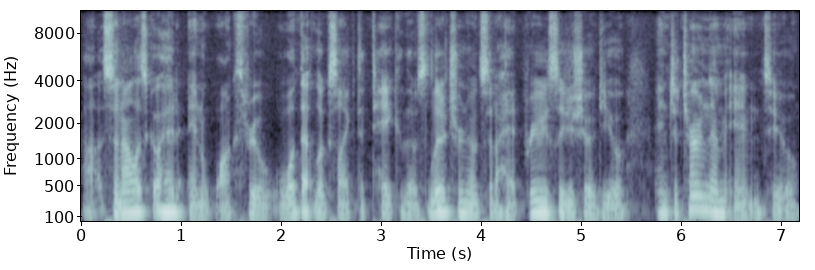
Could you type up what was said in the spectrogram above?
Uh, so now let's go ahead and walk through what that looks like to take those literature notes that I had previously just showed you and to turn them into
